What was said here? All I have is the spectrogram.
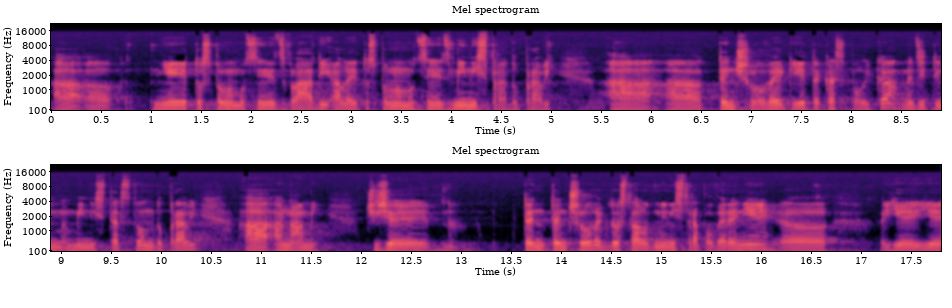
a nie je to splnomocnenec vlády, ale je to splnomocnenec ministra dopravy. A, a ten človek je taká spojka medzi tým ministerstvom dopravy a, a nami. Čiže ten, ten človek dostal od ministra poverenie, e, je, je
